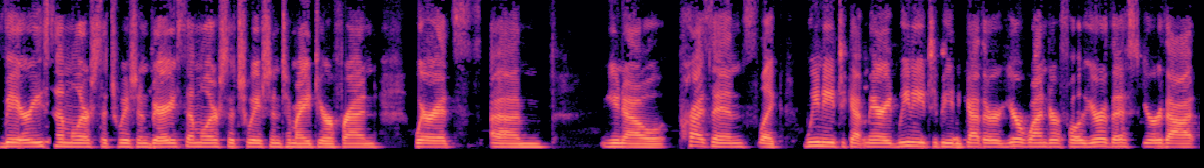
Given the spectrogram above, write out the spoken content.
very similar situation, very similar situation to my dear friend, where it's, um, you know, presence, like we need to get married, we need to be together, you're wonderful, you're this, you're that.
